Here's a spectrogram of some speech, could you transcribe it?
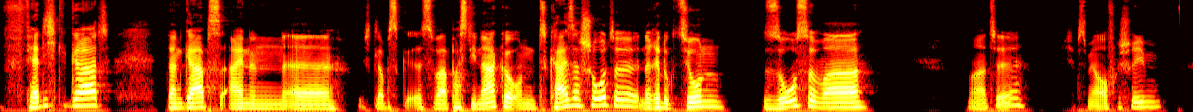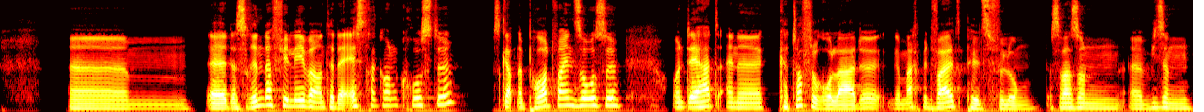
fertig gegart. Dann gab's einen, äh, ich glaube, es, es war Pastinake und Kaiserschote. Eine Reduktion Soße war, warte, ich habe es mir aufgeschrieben. Ähm, äh, das Rinderfilet war unter der Estragon-Kruste. Es gab eine Portweinsoße und er hat eine Kartoffelroulade gemacht mit Waldpilzfüllung. Das war so ein, äh, wie so ein,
